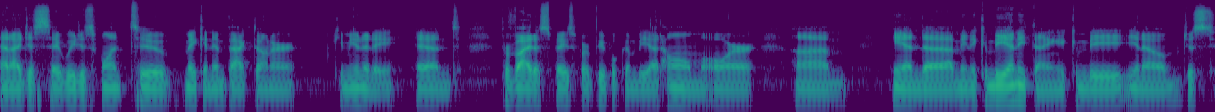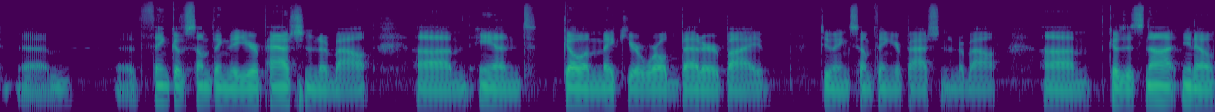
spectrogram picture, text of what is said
and I just say we just want to make an impact on our community and provide a space where people can be at home or um, and uh, I mean, it can be anything. It can be, you know, just um, think of something that you're passionate about um, and go and make your world better by doing something you're passionate about. Because it's not, you know,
